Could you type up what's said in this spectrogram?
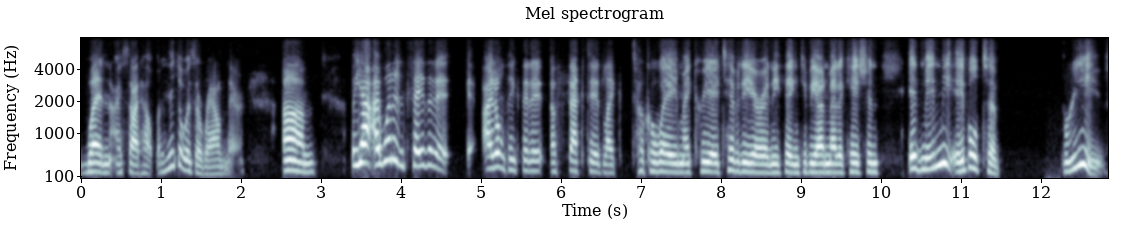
when i sought help but i think it was around there um, but yeah, I wouldn't say that it. I don't think that it affected, like, took away my creativity or anything to be on medication. It made me able to breathe,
